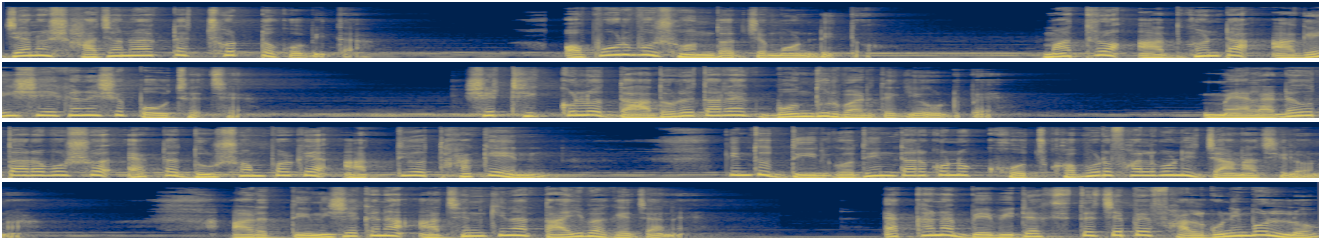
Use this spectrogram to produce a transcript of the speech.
যেন সাজানো একটা ছোট্ট কবিতা। অপূর্ব সৌন্দর্যে মণ্ডিত। মাত্র আধ ঘণ্টা আগেই সে এখানে এসে পৌঁছেছে। সে ঠিক করল দাদরে তার এক বন্ধুর বাড়িতে গিয়ে উঠবে। মেলাডেও তার অবশ্য একটা দূর সম্পর্কে আত্মীয় থাকেন, কিন্তু দীর্ঘদিন তার কোনো খোঁজ খবর ফাল্গুনি জানা ছিল না। আর তিনি সেখানে আছেন কিনা তাই বাকে জানে? একখানা বেবি ট্যাক্সিতে চেপে ফাল্গুনি বলল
